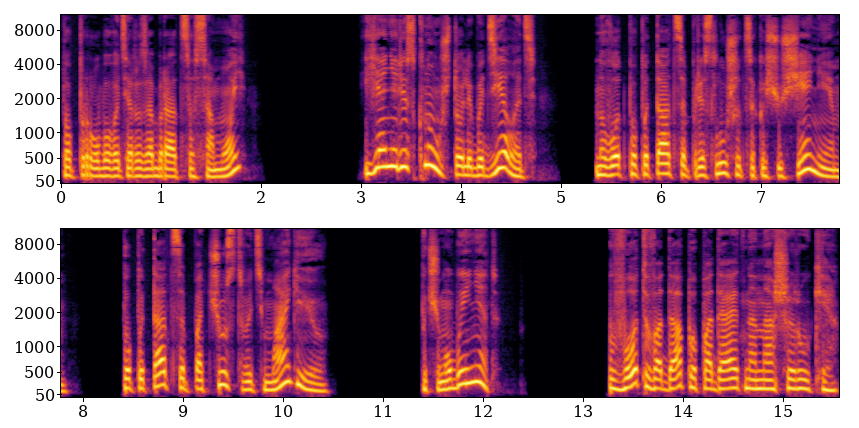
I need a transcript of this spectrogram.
попробовать разобраться самой? Я не рискну что-либо делать, но вот попытаться прислушаться к ощущениям Попытаться почувствовать магию? Почему бы и нет? Вот вода попадает на наши руки.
